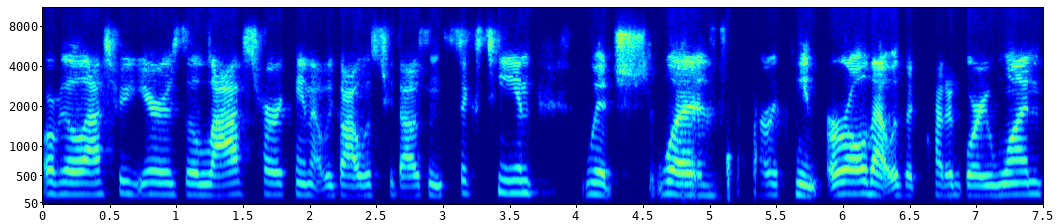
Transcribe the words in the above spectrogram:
over the last few years. The last hurricane that we got was 2016 which was Hurricane Earl. That was a category one.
